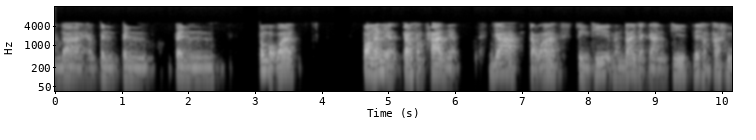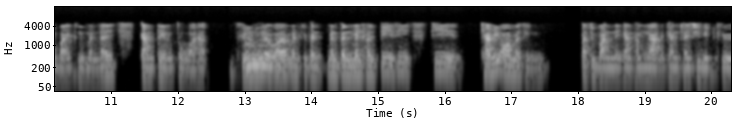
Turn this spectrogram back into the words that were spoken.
ำได้ครับ เป็นเป็นเป็นต้องบอกว่า ตอนนั้นเนี่ยการสัมภาษณ์เนี่ย ยาก แต่ว่าสิ่งที่มันได้จากการที่ได้สัมภาษณ์ครูไบคือมันได้การเตรียมตัวครับ คือรู้เลยว่ามันคือเป็นมันเป็น mentality ที่ที่ carry on มาถึงปัจจุบันในการทำงานในการใช้ชีวิตคือ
